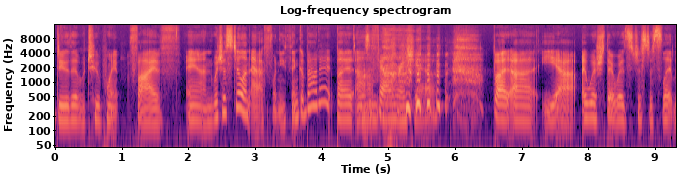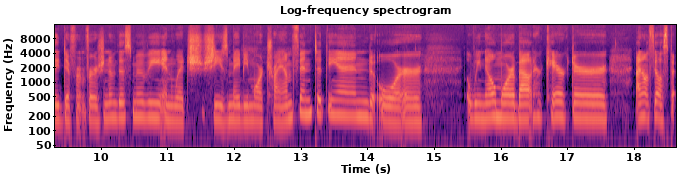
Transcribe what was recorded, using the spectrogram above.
do the 2.5, and which is still an F when you think about it. But It's a um, failing ratio. but uh, yeah, I wish there was just a slightly different version of this movie in which she's maybe more triumphant at the end, or we know more about her character. I don't feel sp-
